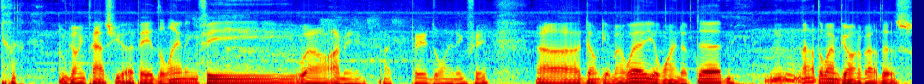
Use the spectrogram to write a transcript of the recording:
I'm going past you. I paid the landing fee. Well, I mean, I paid the landing fee. Uh, don't get in my way. You'll wind up dead. Mm, Not the way I'm going about this.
